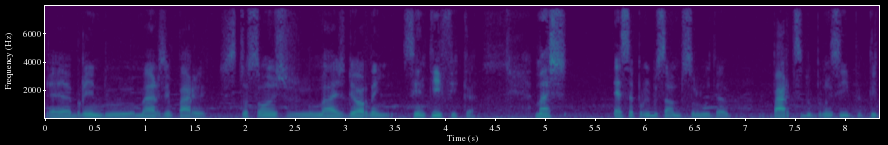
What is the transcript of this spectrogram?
uh, abrindo margem para situações mais de ordem científica. Mas essa proibição absoluta parte-se do princípio que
